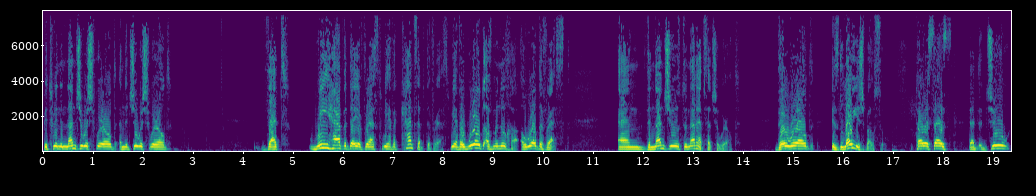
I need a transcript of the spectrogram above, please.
between the non-Jewish world and the Jewish world that we have a day of rest, we have a concept of rest, we have a world of menucha, a world of rest. And the non-Jews do not have such a world. Their world is lo yishbosu. Torah says that a Jew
